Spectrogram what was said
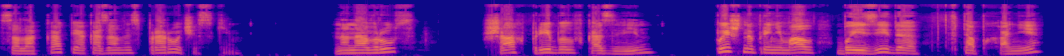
с Алакапи оказалось пророческим. На Навруз шах прибыл в Казвин, пышно принимал Боязида в Тапхане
